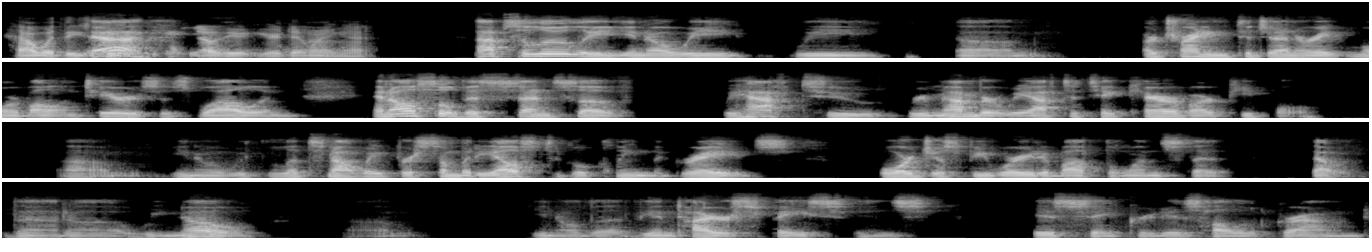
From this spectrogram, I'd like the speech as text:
How would these yeah. people know that you're doing it? Absolutely. You know, we we um, are trying to generate more volunteers as well, and and also this sense of we have to remember we have to take care of our people. Um, you know, let's not wait for somebody else to go clean the graves, or just be worried about the ones that that that uh, we know. Um, you know the the entire space is is sacred is hallowed ground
